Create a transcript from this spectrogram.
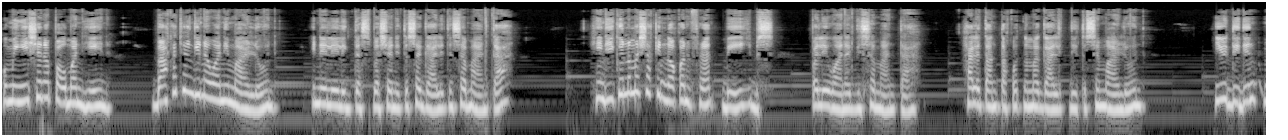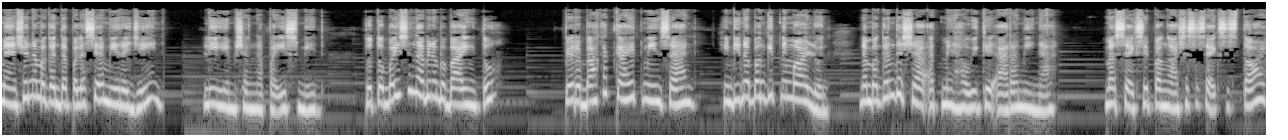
humingi siya na paumanhin. Bakit yung ginawa ni Marlon? Inililigtas ba siya nito sa galit ni Samantha? Hindi ko naman siya kino-confront, babes. Paliwanag ni Samantha. Halatang takot na magalit dito si Marlon. You didn't mention na maganda pala si Amira Jane. Lihim siyang napaismid. Totoo ba yung sinabi ng babaeng to? Pero bakit kahit minsan, hindi nabanggit ni Marlon na maganda siya at may hawi kay Aramina? Mas sexy pa nga siya sa sexy star.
